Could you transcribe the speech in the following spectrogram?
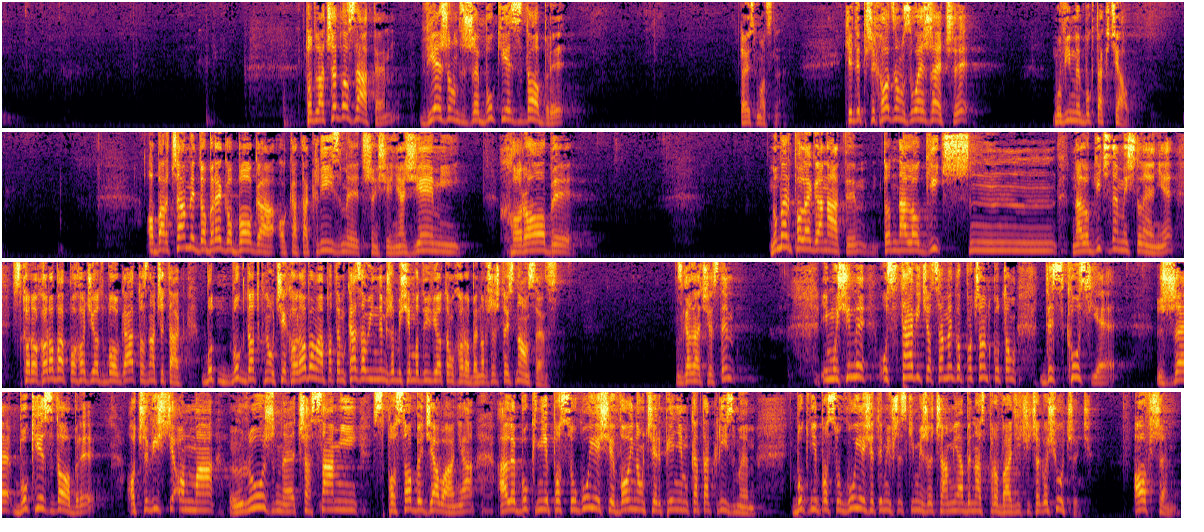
To dlaczego zatem, wierząc, że Bóg jest dobry, to jest mocne. Kiedy przychodzą złe rzeczy, mówimy Bóg tak chciał. Obarczamy dobrego Boga o kataklizmy, trzęsienia ziemi, choroby, Numer polega na tym, to na, logiczn, na logiczne myślenie, skoro choroba pochodzi od Boga, to znaczy tak, Bóg, dotknął cię chorobą, a potem kazał innym, żeby się modlili o tą chorobę. No przecież to jest nonsens. Zgadzacie się z tym? I musimy ustawić od samego początku tą dyskusję, że Bóg jest dobry, Oczywiście on ma różne czasami sposoby działania, ale Bóg nie posługuje się wojną, cierpieniem, kataklizmem. Bóg nie posługuje się tymi wszystkimi rzeczami, aby nas prowadzić i czegoś uczyć. Owszem,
